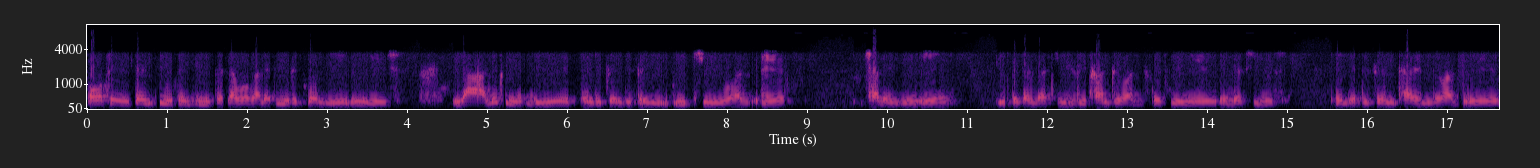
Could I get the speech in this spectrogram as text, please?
Okay Okay, thank you, thank you, Mr. Tawoga. Let me respond in English. Yeah, looking at the year 2023, it was a challenging year, especially that the country was facing elections, and at the same time there was a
